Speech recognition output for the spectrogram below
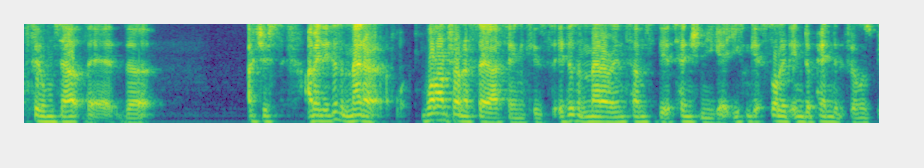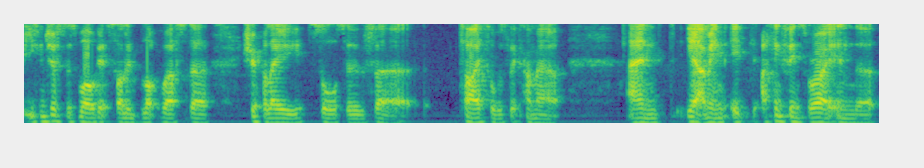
films out there that I just, I mean, it doesn't matter. What I'm trying to say, I think, is it doesn't matter in terms of the attention you get. You can get solid independent films, but you can just as well get solid blockbuster, AAA sort of uh, titles that come out. And yeah, I mean, it, I think Finn's right in that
